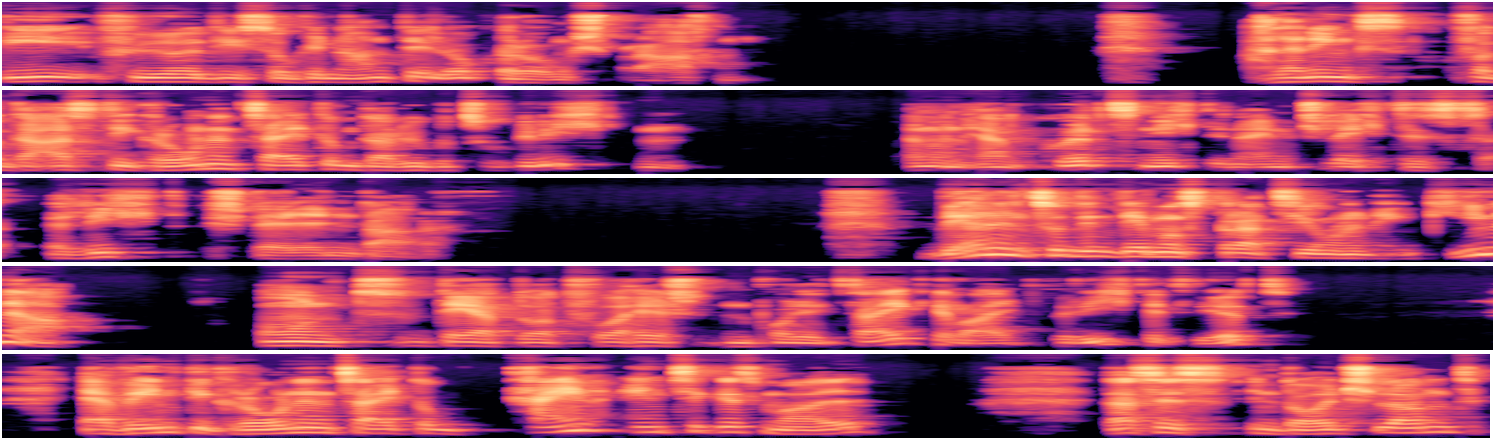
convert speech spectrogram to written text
die für die sogenannte Lockerung sprachen. Allerdings vergaß die Kronenzeitung darüber zu berichten, weil man Herrn Kurz nicht in ein schlechtes Licht stellen darf. Während zu den Demonstrationen in China und der dort vorherrschenden Polizeigewalt berichtet wird, erwähnt die Kronenzeitung kein einziges Mal, dass es in Deutschland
